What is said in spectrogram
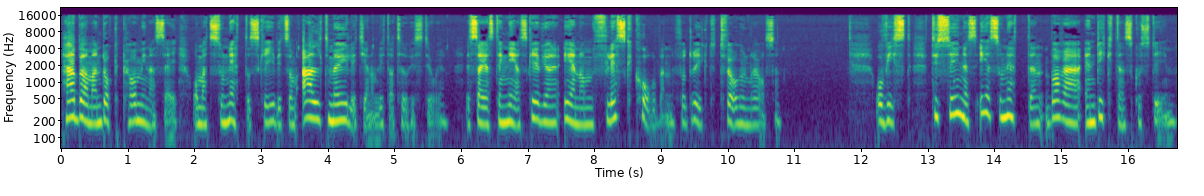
Här bör man dock påminna sig om att sonetter skrivits om allt möjligt genom litteraturhistorien. Esaias Tegnér skrev ju en om fläskkorven för drygt 200 år sedan. Och visst, till synes är sonetten bara en diktens kostym.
